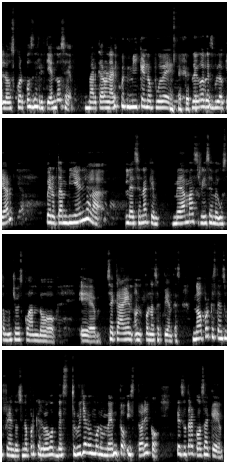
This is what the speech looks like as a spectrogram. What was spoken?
los cuerpos derritiéndose marcaron algo en mí que no pude luego desbloquear. Pero también la, la escena que me da más risa y me gusta mucho es cuando eh, se caen con las serpientes. No porque estén sufriendo, sino porque luego destruyen un monumento histórico, que es otra cosa que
